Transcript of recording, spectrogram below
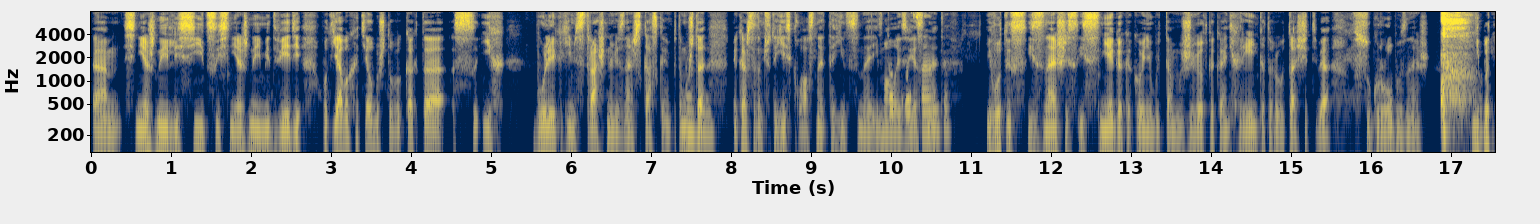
эм, снежные лисицы, снежные медведи. Вот я бы хотел бы, чтобы как-то с их более какими-то страшными, знаешь, сказками, потому mm-hmm. что, мне кажется, там что-то есть классное, таинственное и 100%. малоизвестное. И вот из, из знаешь, из, из снега какой-нибудь там живет какая-нибудь хрень, которая утащит тебя в сугробы, знаешь. Не под...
